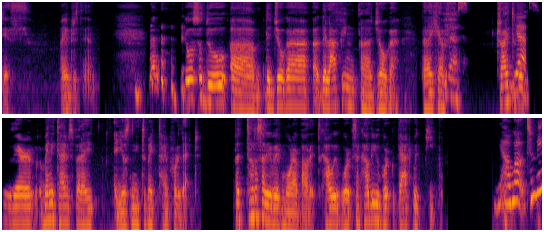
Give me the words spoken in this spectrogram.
Yes, I understand. and you also do um, the yoga, uh, the laughing uh, yoga that I have yes. tried to yes. get there many times, but I, I just need to make time for that. But tell us a little bit more about it, how it works, and how do you work that with people? Yeah, well, to me,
